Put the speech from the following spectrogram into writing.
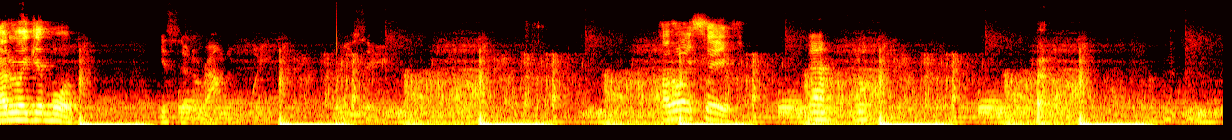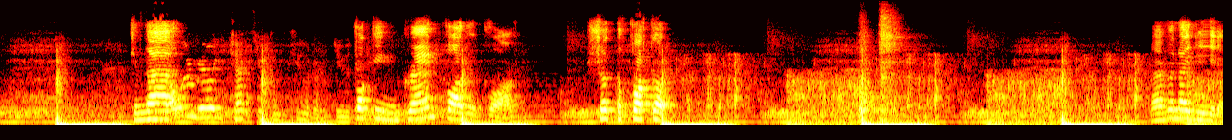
How do I get more? You sit around and wait. Where you save. How do I save? Eh, you'll Can No one really checks your computer, do they? fucking grandfather clock shut the fuck up? I have an idea.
